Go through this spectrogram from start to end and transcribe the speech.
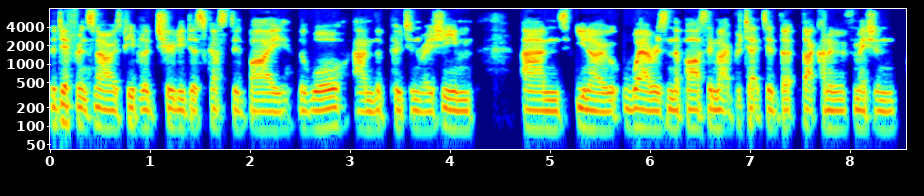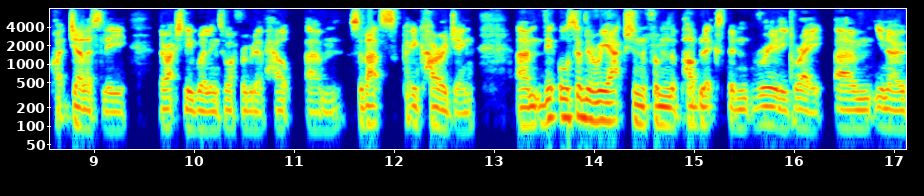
the difference now is people are truly disgusted by the war and the Putin regime. And, you know, whereas in the past they might have protected that, that kind of information quite jealously, they're actually willing to offer a bit of help. Um, so that's encouraging. Um, the, also the reaction from the public's been really great. Um, you know,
